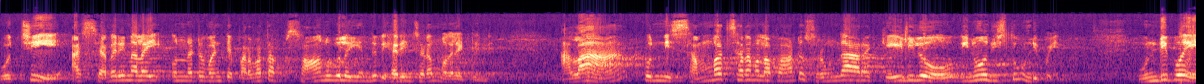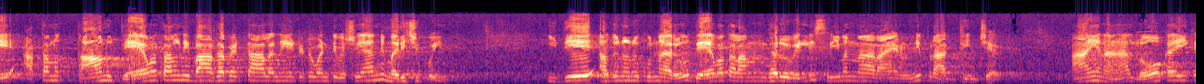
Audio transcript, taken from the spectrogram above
వచ్చి ఆ శబరిమలై ఉన్నటువంటి పర్వత సానువుల ఎందు విహరించడం మొదలెట్టింది. అలా కొన్ని సంవత్సరముల పాటు శృంగార కేళిలో వినోదిస్తూ ఉండిపోయింది. ఉండిపోయి అతను తాను దేవతల్ని బాధ పెట్టాలనేటటువంటి విషయాన్ని మరిచిపోయింది. ఇదే అదుననుకున్నారు దేవతలందరూ వెళ్ళి శ్రీమన్నారాయణుణ్ణి ప్రార్థించారు. ఆయన లోకైక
